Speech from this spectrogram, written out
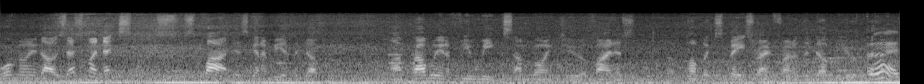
Four million dollars. That's my next spot. Is going to be at the W. Uh, probably in a few weeks, I'm going to find a public space right in front of the W Good.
